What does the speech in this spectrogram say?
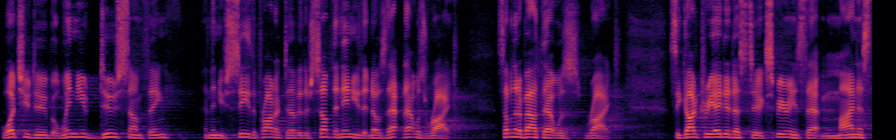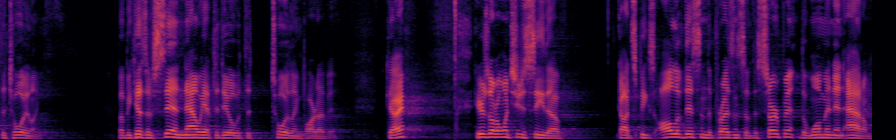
what you do, but when you do something and then you see the product of it, there's something in you that knows that that was right. Something about that was right. See, God created us to experience that minus the toiling. But because of sin, now we have to deal with the toiling part of it. Okay? Here's what I want you to see though. God speaks all of this in the presence of the serpent, the woman, and Adam.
